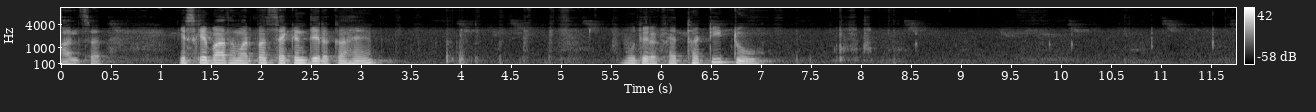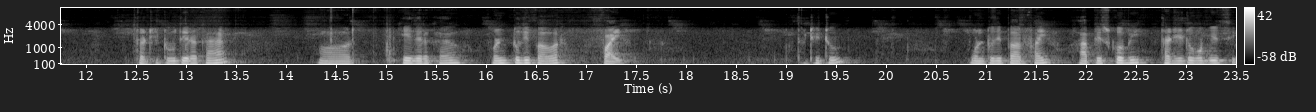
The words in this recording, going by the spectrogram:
answer इसके बाद हमारे पास सेकंड दे रखा है, वो दे रखा है थर्टी टू थर्टी टू दे रखा है और ये दे रखा है one two the power five. Thirty two, one two the power five. आप इसको भी थर्टी टू को भी इसी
